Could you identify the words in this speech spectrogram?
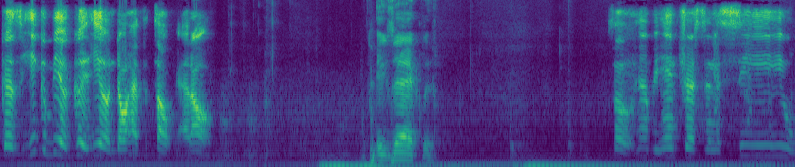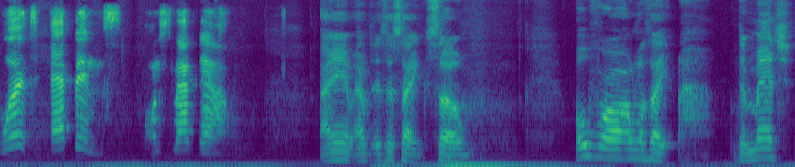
Because he could be a good heel and don't have to talk at all. exactly. So it'll be interesting to see what happens on SmackDown. I am. I'm, it's just like so. Overall, I was like, the match.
